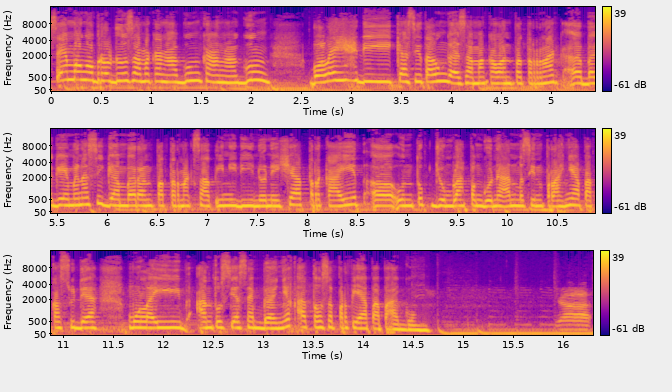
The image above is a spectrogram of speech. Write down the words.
Saya mau ngobrol dulu sama Kang Agung. Kang Agung, boleh dikasih tahu nggak sama kawan peternak eh, bagaimana sih gambaran peternak saat ini di Indonesia terkait eh, untuk jumlah penggunaan mesin perahnya apakah sudah mulai antusiasnya banyak atau seperti apa Pak Agung? Ya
